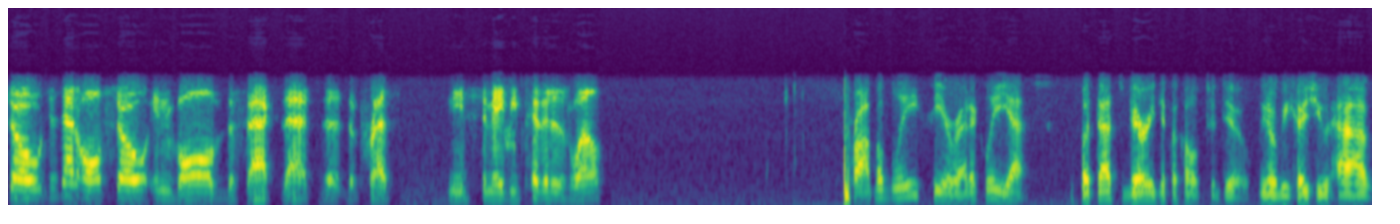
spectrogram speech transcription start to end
so does that also involve the fact that the, the press needs to maybe pivot as well? Probably, theoretically, yes. But that's very difficult to do, you know, because you have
